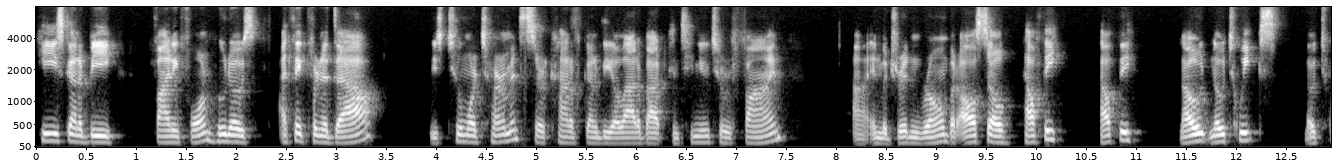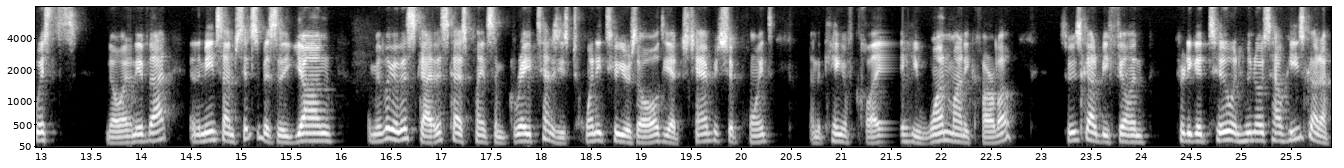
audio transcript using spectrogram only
he's going to be finding form. Who knows? I think for Nadal, these two more tournaments are kind of going to be a lot about continuing to refine uh, in Madrid and Rome, but also healthy, healthy, no, no tweaks, no twists, no any of that. In the meantime, Tsitsipas is a young, I mean, look at this guy. This guy's playing some great tennis. He's 22 years old. He had championship points and the King of Clay. He won Monte Carlo. So he's got to be feeling pretty good too. And who knows how he's going to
